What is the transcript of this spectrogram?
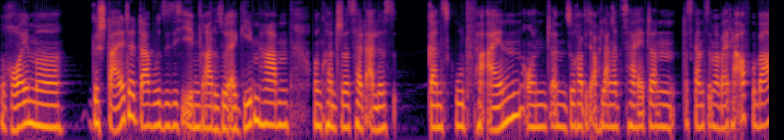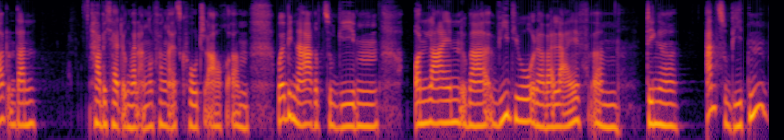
Räume gestaltet, da wo sie sich eben gerade so ergeben haben und konnte das halt alles ganz gut vereinen. Und ähm, so habe ich auch lange Zeit dann das Ganze immer weiter aufgebaut und dann habe ich halt irgendwann angefangen als Coach auch ähm, Webinare zu geben, online über Video oder über Live ähm, Dinge anzubieten.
